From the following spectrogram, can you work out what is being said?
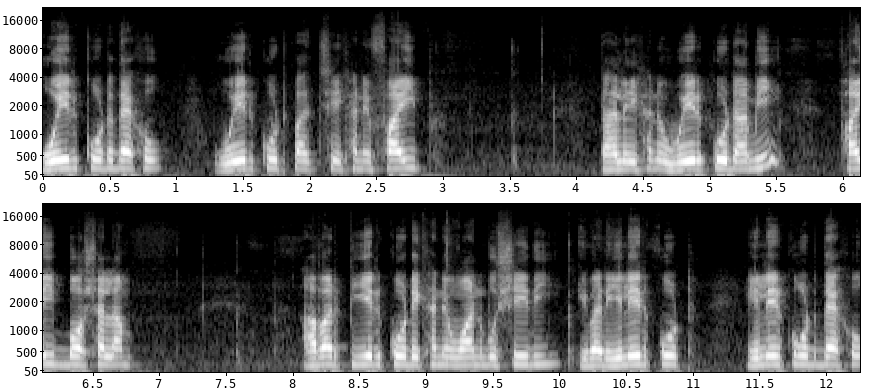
ও এর কোড দেখো ও এর কোড পাচ্ছে এখানে ফাইভ তাহলে এখানে ও এর কোড আমি ফাইভ বসালাম। আবার পি এর কোড এখানে ওয়ান বসিয়ে দিই। এবার এল এর কোড এল এর কোড দেখো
